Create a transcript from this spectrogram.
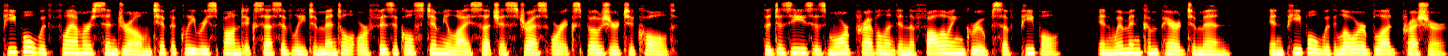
People with Flammer syndrome typically respond excessively to mental or physical stimuli such as stress or exposure to cold. The disease is more prevalent in the following groups of people, in women compared to men, in people with lower blood pressure,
